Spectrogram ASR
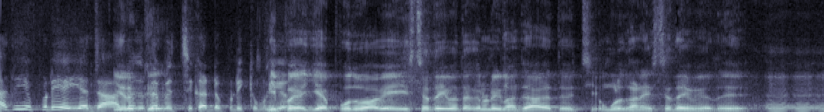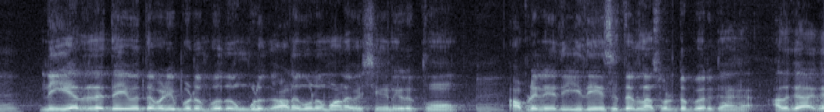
அது எப்படி ஐயா ஜாதகத்தை. வச்சு கண்டுபிடிக்க முடியும்? இப்போ ஐயா பொதுவாகவே இஷ்ட தெய்வத்தை கண்டுபிடிக்கலாம் ஜாதகத்தை வச்சு. உங்களுக்கான இஷ்ட தெய்வம் எது. நீங்கள் எந்த தெய்வத்தை வழிபடும் போது உங்களுக்கு அனுகூலமான விஷயங்கள் இருக்கும். அப்படின்னு இது இதையும் சித்தர்லாம் சொல்லிட்டு போயிருக்காங்க. அதுக்காக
